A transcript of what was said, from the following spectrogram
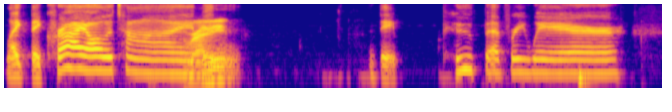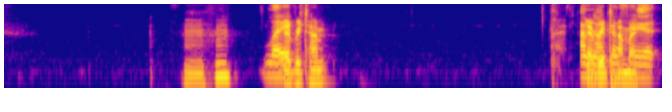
Like they cry all the time. Right. They poop everywhere. Mm-hmm. Like Every time. I'm every not time I it.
